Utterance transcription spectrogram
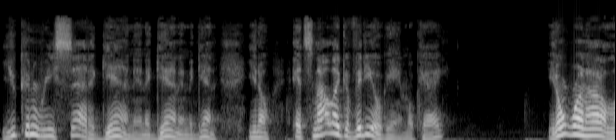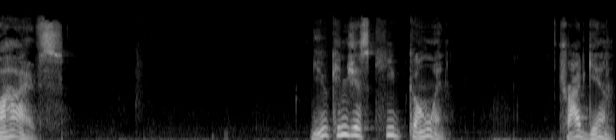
you can reset again and again and again. You know, it's not like a video game, okay? You don't run out of lives. You can just keep going. Try it again.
